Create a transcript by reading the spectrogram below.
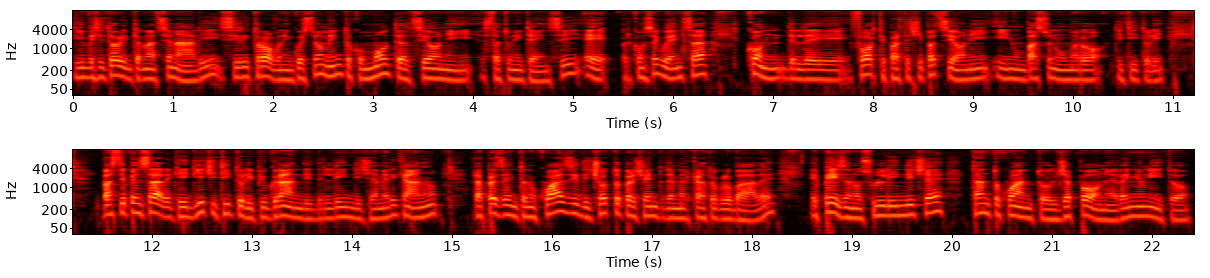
gli investitori internazionali si ritrovano in questo momento con molte azioni statunitensi e per conseguenza con delle forti partecipazioni in un basso numero di titoli. Basti pensare che i 10 titoli più grandi dell'indice americano rappresentano quasi il 18% del mercato globale e pesano sull'indice tanto quanto il Giappone, Regno Unito,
